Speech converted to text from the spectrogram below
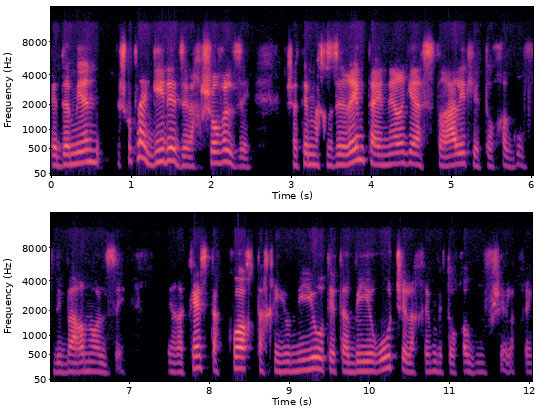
לדמיין, פשוט להגיד את זה, לחשוב על זה, שאתם מחזירים את האנרגיה האסטרלית לתוך הגוף, דיברנו על זה. לרכז את הכוח, את החיוניות, את הבהירות שלכם בתוך הגוף שלכם.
